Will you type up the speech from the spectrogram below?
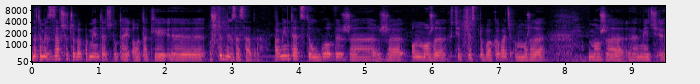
Natomiast zawsze trzeba pamiętać tutaj o takiej, yy, o sztywnych zasadach. Pamiętać z tyłu głowy, że, że on może chcieć cię sprowokować, on może może e, mieć e,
